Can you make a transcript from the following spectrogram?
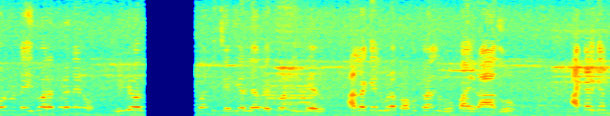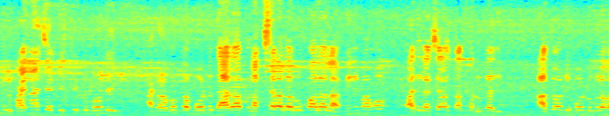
బోర్డులు ఉంటాయి. ఇదివరకు కూడా నేను వీడియో చర్యలు లేవు. ఎటువంటిది లేదు. అందులోకెళ్ళి కూడా ప్రభుత్వానికి రూపాయి రాదు. అక్కడికి వెళ్ళి మీరు ఫైనాన్షియల్ డిస్ట్రిక్ట్ బౌండరీ అక్కడ ఒక్కొక్క బోర్డు దాదాపు లక్షల రూపాయల మినిమము పది లక్షలకు తక్కువ ఉండదు. అటువంటి బోర్డులు కూడా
